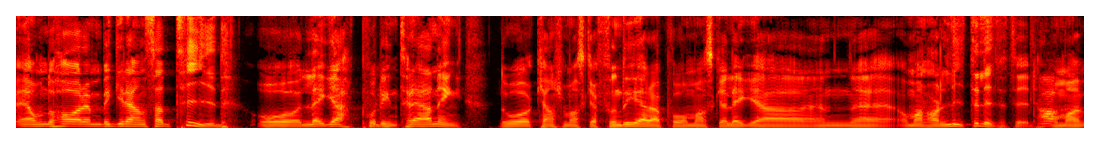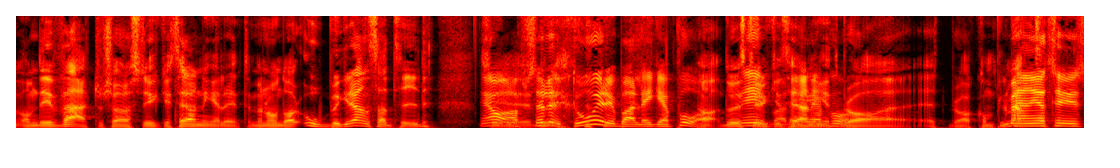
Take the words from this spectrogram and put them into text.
eh, om du har en begränsad tid att lägga på din träning, då kanske man ska fundera på om man ska lägga en, eh, om man har lite, lite tid. Ja. Om, man, om det är värt att köra styrketräning eller inte. Men om du har obegränsad tid, Ja, är- absolut. Då är det bara att lägga på. ja, då är Det styrketräning lägga ett bra, ett bra komplement. Men jag tycker,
